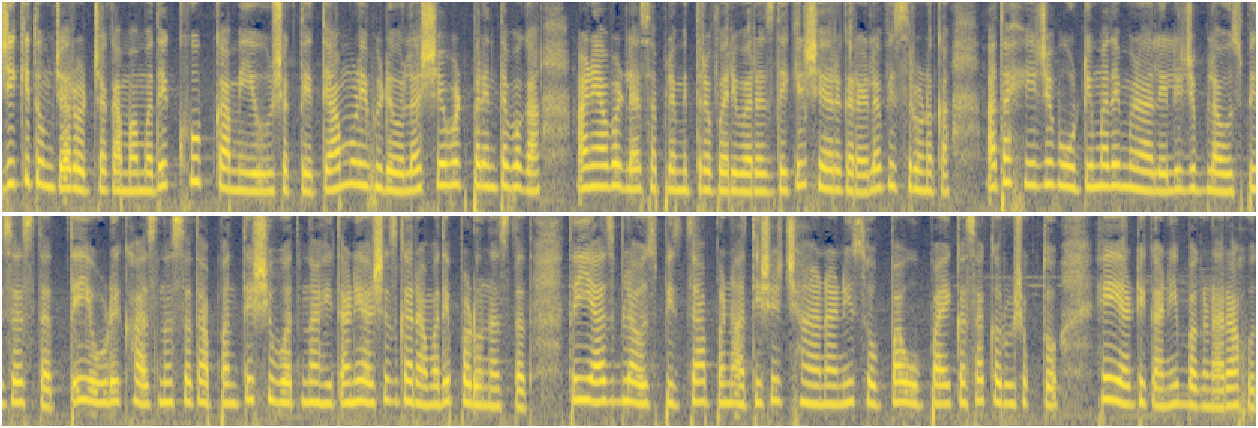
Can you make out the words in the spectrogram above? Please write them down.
जी की तुमच्या रोजच्या कामामध्ये खूप कामी येऊ शकते. त्यामुळे व्हिडिओला शेवटपर्यंत बघा आणि आवडल्यास आपल्या मित्रपरिवारास देखील शेअर करायला विसरू नका. आता हे जे ओटीमध्ये मिळालेले जे ब्लाऊज पीस असतात ते ते एवढे खास नसतात आपण ते शिवत नाहीत आणि असेच घरामध्ये पडून असतात. तर याच ब्लाऊज पीसचा आपण अतिशय छान आणि सोपा उपाय कसा करू शकतो हे या ठिकाणी बघणार आहोत.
